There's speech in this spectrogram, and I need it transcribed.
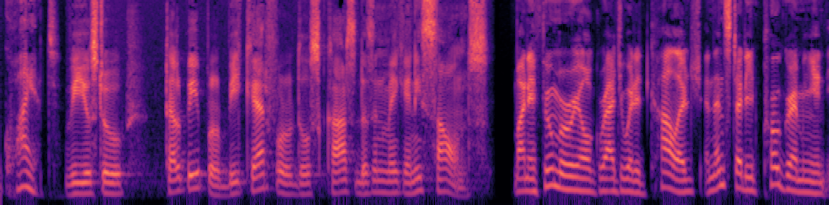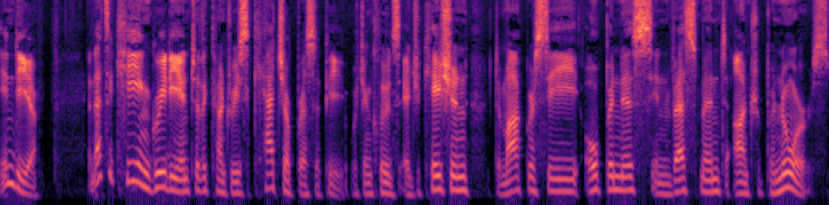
quiet. We used to tell people, be careful, those cars doesn't make any sounds. Manethumarial graduated college and then studied programming in India. And that's a key ingredient to the country's catch up recipe, which includes education, democracy, openness, investment, entrepreneurs.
